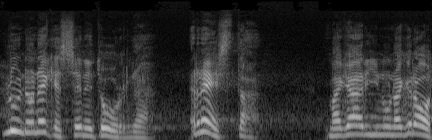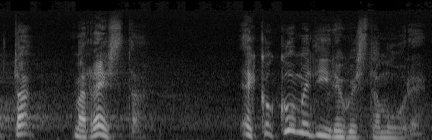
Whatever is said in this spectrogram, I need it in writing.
lui non è che se ne torna, resta, magari in una grotta, ma resta. Ecco come dire quest'amore.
